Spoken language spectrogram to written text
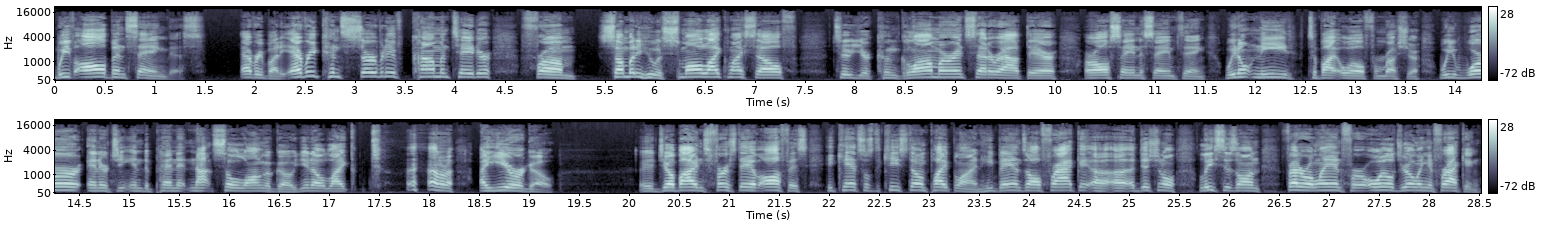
We've all been saying this. Everybody, every conservative commentator from somebody who is small like myself to your conglomerates that are out there are all saying the same thing. We don't need to buy oil from Russia. We were energy independent not so long ago, you know, like, I don't know, a year ago. Uh, Joe Biden's first day of office, he cancels the Keystone Pipeline. He bans all frack, uh, uh, additional leases on federal land for oil drilling and fracking.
